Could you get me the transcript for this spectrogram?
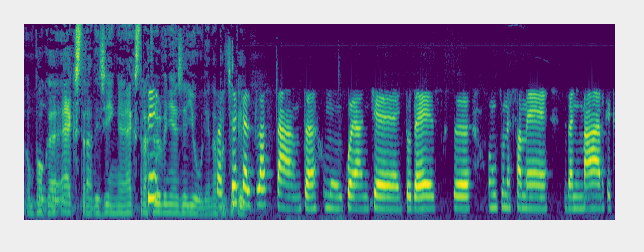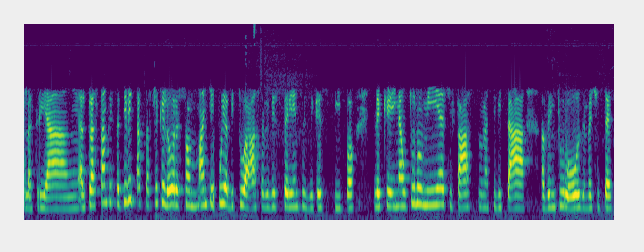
un po' che di- extra, disin, extra Sì. Friuli-Venezia Giulia, no? c'è il plastante comunque anche i tedeschi, ho avuto una fame da Danimarca, che la Trian, al plastante queste attività perché loro sono anche più abituati a avere esperienze di questo tipo, le che in autonomia si fa un'attività avventurosa, invece te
